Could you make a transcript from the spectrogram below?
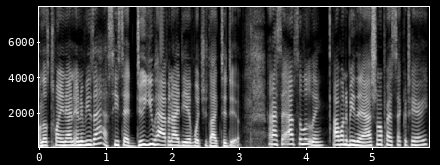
on those 29 interviews asked. He said, Do you have an idea of what you'd like to do? And I said, Absolutely. I want to be the national press secretary.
